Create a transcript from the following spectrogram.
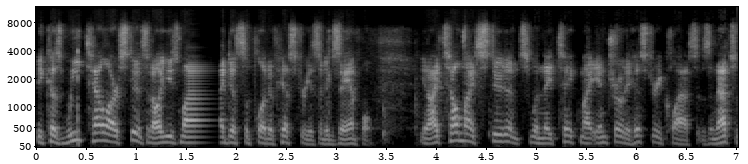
Because we tell our students, and I'll use my discipline of history as an example. You know, I tell my students when they take my intro to history classes, and that's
